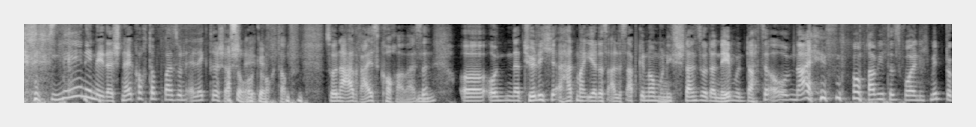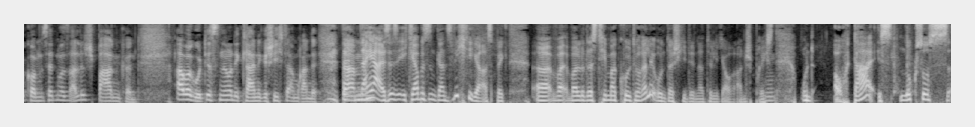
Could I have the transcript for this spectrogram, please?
nee, nee, nee. Der Schnellkochtopf war so ein elektrischer so, Schnellkochtopf. Okay. So eine Art Reiskocher, weißt mhm. du? Uh, und natürlich hat man ihr das alles abgenommen ja. und ich stand so daneben und dachte, oh nein, warum habe ich das vorher nicht mitbekommen? Das hätten wir uns alles sparen können. Aber gut, das ist nur die kleine Geschichte am Rande. Da, ähm, naja, also ich glaube, es ist ein ganz wichtiger Aspekt, äh, weil, weil du das Thema kulturelle Unterschiede natürlich auch ansprichst. Mhm. Und auch da ist Luxus,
